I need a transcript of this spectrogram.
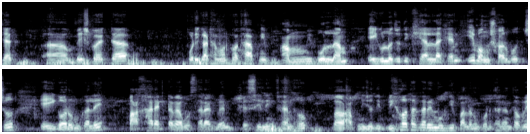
যাক বেশ কয়েকটা পরিকাঠামোর কথা আপনি, আমি বললাম, এইগুলো যদি খেয়াল রাখেন এবং সর্বোচ্চ এই গরমকালে পাখার একটা ব্যবস্থা রাখবেন, সে সিলিং ফ্যান হোক বা আপনি যদি বৃহৎ আকারের মুরগি পালন করে থাকেন, তবে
